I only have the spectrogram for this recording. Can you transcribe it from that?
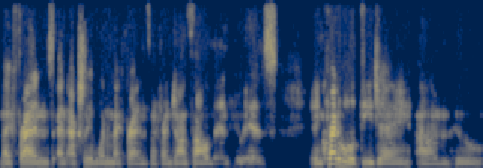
my friends, and actually one of my friends, my friend John Solomon, who is an incredible DJ, um, who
